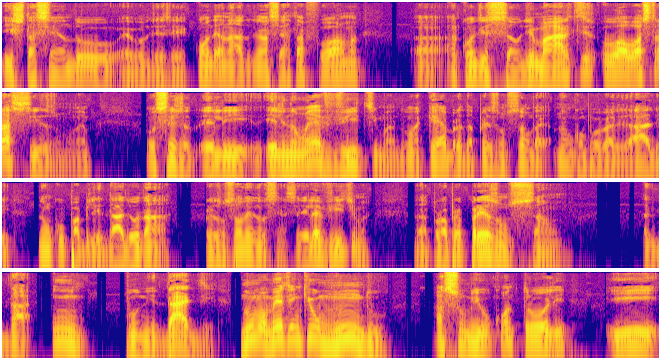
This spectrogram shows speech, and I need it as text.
está sendo, vamos dizer, condenado de uma certa forma à, condição de mártir ou ao ostracismo. Né? Ou seja, ele, ele não é vítima de uma quebra da presunção da não culpabilidade, não culpabilidade ou da presunção da inocência. Ele é vítima da própria presunção da impunidade no momento em que o mundo assumiu o controle e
